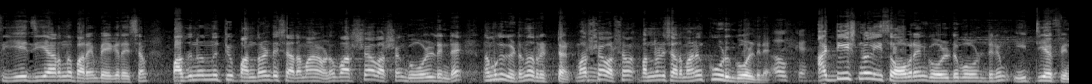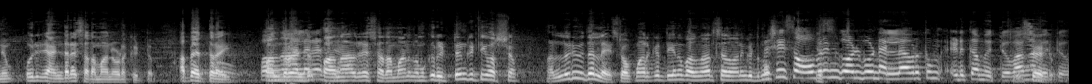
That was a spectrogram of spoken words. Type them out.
സി എ ജി ആർ എന്ന് പറയുമ്പോൾ ഏകദേശം പതിനൊന്ന് ടു പന്ത്രണ്ട് ശതമാനമാണ് വർഷാവർഷം ഗോൾഡിന്റെ നമുക്ക് കിട്ടുന്ന റിട്ടേൺ വർഷാവർഷം പന്ത്രണ്ട് ശതമാനം കൂടും ഗോൾഡിന് അഡീഷണൽ ഈ സോവറൻ ഗോൾഡ് ബോണ്ടിനും ഇ ടി എഫിനും ഒരു രണ്ടര ശതമാനോടെ കിട്ടും. അപ്പൊ എത്രയായി? പന്ത്രണ്ട് പതിനാലര ശതമാനം നമുക്ക് റിട്ടേൺ കിട്ടിയ വർഷം. നല്ലൊരു ഇതല്ലേ? സ്റ്റോക്ക് മാർക്കറ്റിൽ നിന്ന് പതിനാറ് ശതമാനം കിട്ടുന്നു. പക്ഷേ സോവറിൻ ഗോൾഡ് ബോണ്ട് എല്ലാവർക്കും എടുക്കാൻ പറ്റുമോ? വാങ്ങാൻ പറ്റുമോ?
